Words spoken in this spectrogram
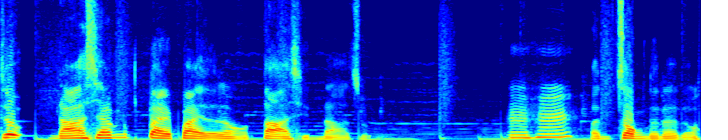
就拿香拜拜的那种大型蜡烛，嗯哼，很重的那种。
